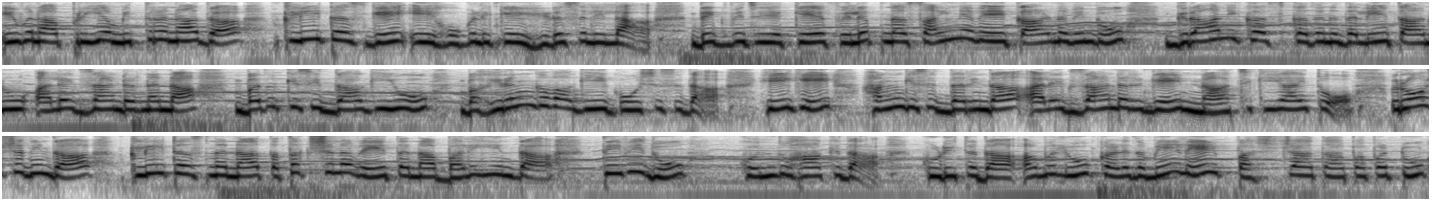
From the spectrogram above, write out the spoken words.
ಇವನ ಪ್ರಿಯ ಮಿತ್ರನಾದ ಕ್ಲೀಟಸ್ಗೆ ಈ ಹೊಗಳಿಕೆ ಹಿಡಿಸಲಿಲ್ಲ. ದಿಗ್ವಿಜಯಕ್ಕೆ ಫಿಲಿಪ್ನ ಸೈನ್ಯವೇ ಕಾರಣವೆಂದು ಗ್ರಾನಿಕಸ್ ಕದನದಲ್ಲಿ ತಾನು ಅಲೆಕ್ಸಾಂಡರ್ನನ್ನ ಬದುಕಿಸಿದ್ದಾಗಿಯೂ ಬಹಿರಂಗವಾಗಿ ಘೋಷಿಸಿದ. ಹೀಗೆ ಹಂಗಿಸಿದ್ದರಿಂದ ಅಲೆಕ್ಸಾಂಡರ್ಗೆ ನಾಚಿಕೆಯಾಯಿತು ರೋಷದಿಂದ ಕ್ಲೀಟಸ್ನನ್ನ ತತ್ಕ್ಷಣವೇ ತನ್ನ ಬಲಿಯಿಂದ ತಿವಿದು ಕೊಂದು ಹಾಕಿದ. ಕುಡಿತದ ಅಮಲು ಕಳೆದ ಮೇಲೆ ಪಶ್ಚಾತ್ತಾಪಪಟ್ಟು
